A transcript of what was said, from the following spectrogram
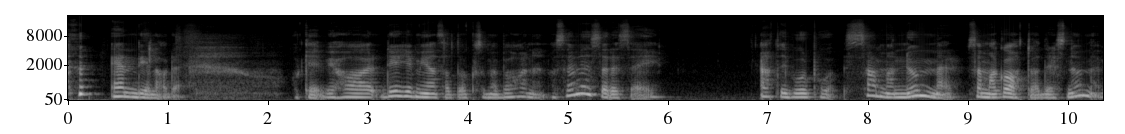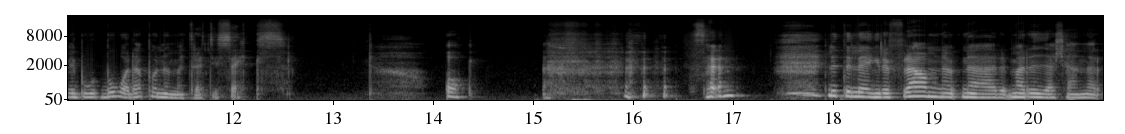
en del av det. Okej, vi har det gemensamt också med barnen. Och sen visar det sig att vi bor på samma nummer, samma gatuadressnummer. Vi bor båda på nummer 36. Och sen lite längre fram när Maria känner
